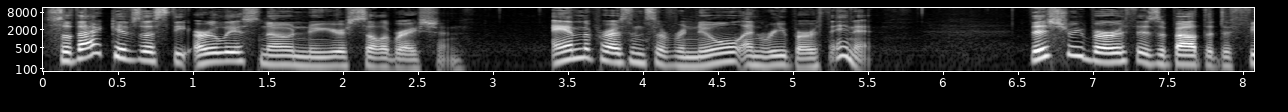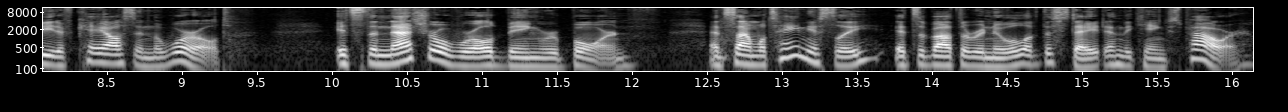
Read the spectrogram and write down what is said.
So that gives us the earliest known New Year's celebration, and the presence of renewal and rebirth in it. This rebirth is about the defeat of chaos in the world. It's the natural world being reborn, and simultaneously, it's about the renewal of the state and the king's power.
